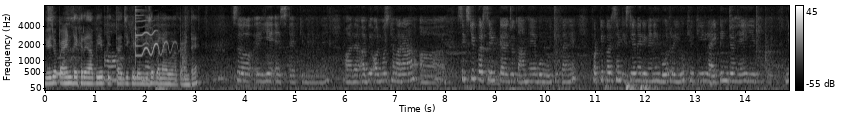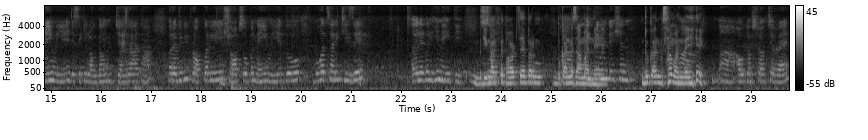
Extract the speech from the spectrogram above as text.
ये जो पैंट देख रहे हैं आप ये हाँ, पिताजी की लुंगी से बनाया हुआ पैंट है। सो ये इस टाइप की मैंने बनाई। और अभी ऑलमोस्ट हमारा सिक्सटी परसेंट जो काम है वो हो चुका है। फोर्टी परसेंट इसलिए मैं रिमेनिंग बोल रही हूँ क्योंकि लाइटिंग जो है ये नहीं हुई है जैसे कि लॉकडाउन चल रहा था। और अभी भी प्रॉपरली शॉप्स ओपन नहीं हुई है तो बहुत सारी चीज़ें अवेलेबल ही नहीं थी। दिमाग So- पे थॉट्स है पर दुकान में हाँ, सामान नहीं। दुकान में सामान हाँ, नहीं। है आउट ऑफ़ स्टॉक चल रहा है।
